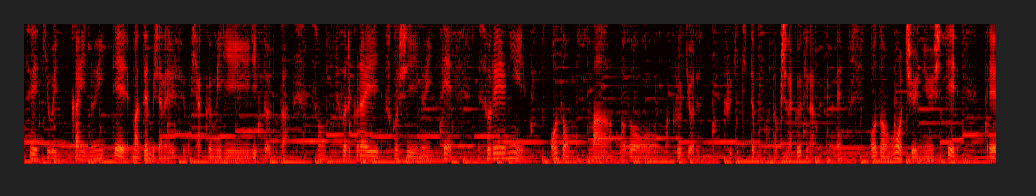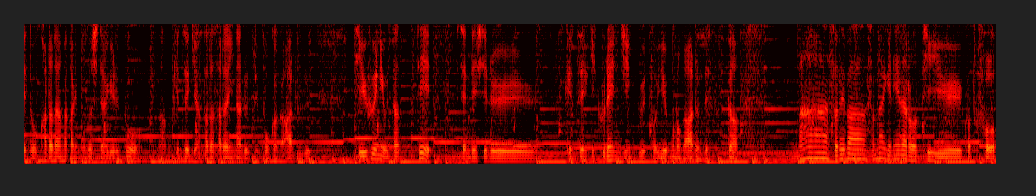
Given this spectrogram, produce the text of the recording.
血液を1回抜いて、まあ、全部じゃないですよ。100ml とかそそれくらい少し抜いてそれにオゾン、まあ、オゾン、まあ、空気をです、空気って言ってもまあ特殊な空気なんですけどね、オゾンを注入して、えーと、体の中に戻してあげると、血液がサラサラになるって効果がある。っていう風に歌って宣伝してる血液クレンジングというものがあるんですが、まあ、それはそんなわけねえだろうっていうことを、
